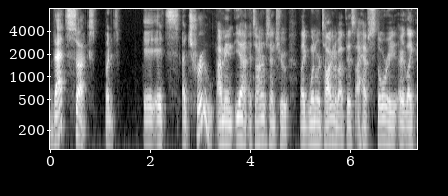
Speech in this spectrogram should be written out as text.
that sucks, but it's it, it's a true. I mean, yeah, it's 100% true. Like when we're talking about this, I have story or like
